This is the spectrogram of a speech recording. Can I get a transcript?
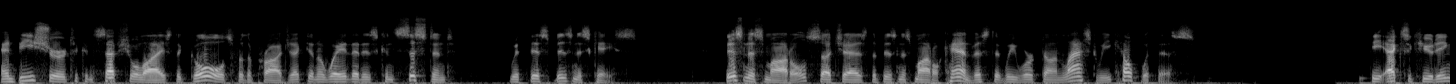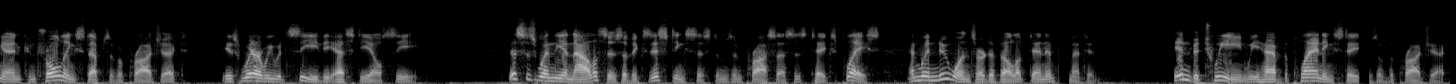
and be sure to conceptualize the goals for the project in a way that is consistent with this business case. Business models, such as the business model canvas that we worked on last week, help with this. The executing and controlling steps of a project is where we would see the SDLC. This is when the analysis of existing systems and processes takes place, and when new ones are developed and implemented. In between, we have the planning stages of the project.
